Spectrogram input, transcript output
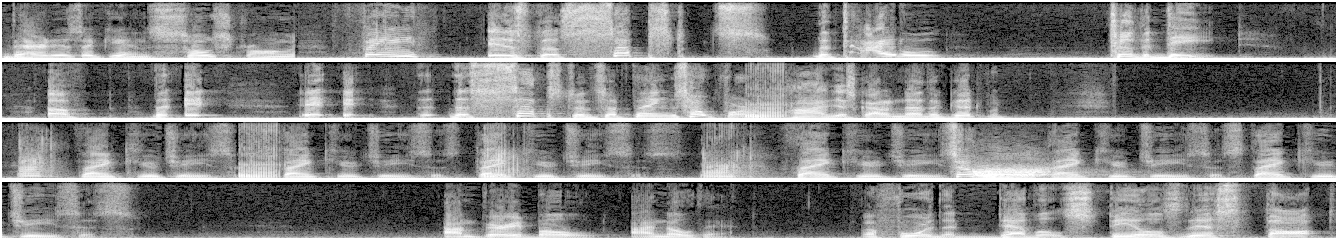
There it is again, so strong. Faith is the substance, the title to the deed of the, it, it, it, the, substance of things hoped for. Ah, I just got another good one. Thank you, Jesus. Thank you, Jesus. Thank you, Jesus. Thank you, Jesus. Thank you, Jesus. Thank you, Jesus. I'm very bold. I know that. Before the devil steals this thought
